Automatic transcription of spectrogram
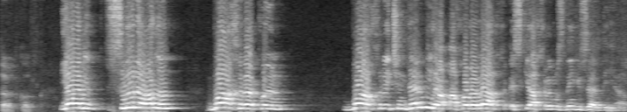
Sabit kalsın. Yani sığırı alın, bu ahıra koyun. Bu ahır için der mi ya? Ahıralar, eski ahırımız ne güzeldi ya.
